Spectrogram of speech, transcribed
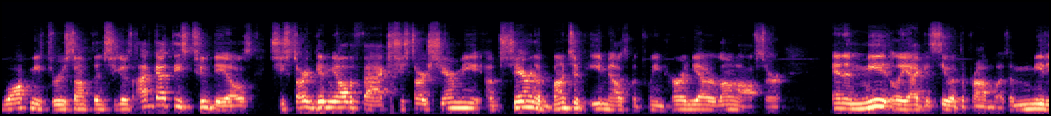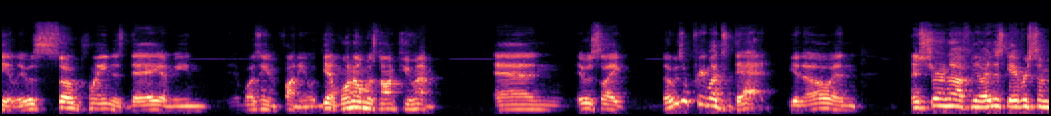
walk me through something? She goes, I've got these two deals. She started giving me all the facts. She started sharing me, uh, sharing a bunch of emails between her and the other loan officer. And immediately I could see what the problem was. Immediately. It was so plain as day. I mean, it wasn't even funny. Again, one of them was non QM. And it was like, those are pretty much dead, you know? And and sure enough, you know, I just gave her some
